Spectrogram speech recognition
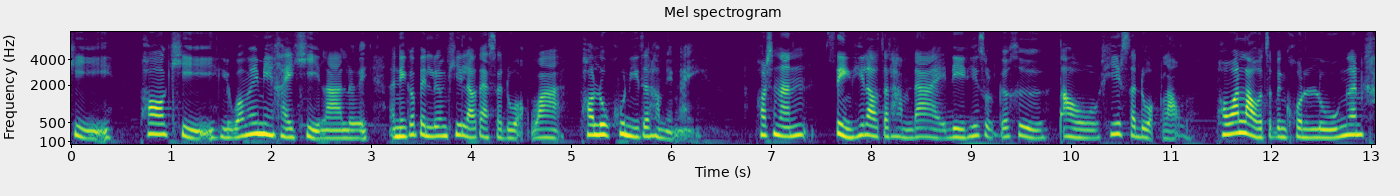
ขี่ พ่อขี่หรือว่าไม่มีใครขี่ลาเลย อันนี้ก็เป็นเรื่องที่แล้วแต่สะดวกว่าพ่อลูกคู่นี้จะทำยังไง เพราะฉะนั้นสิ่งที่เราจะทำได้ดีที่สุดก็คือเอาที่สะดวกเรา เพราะว่าเราจะเป็นคนรู้เงื่อนไข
